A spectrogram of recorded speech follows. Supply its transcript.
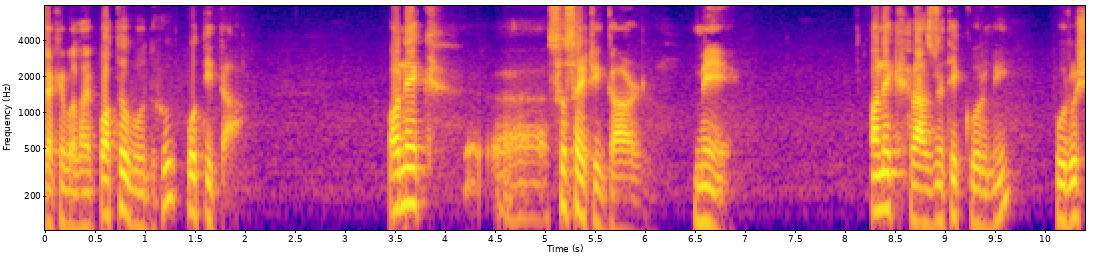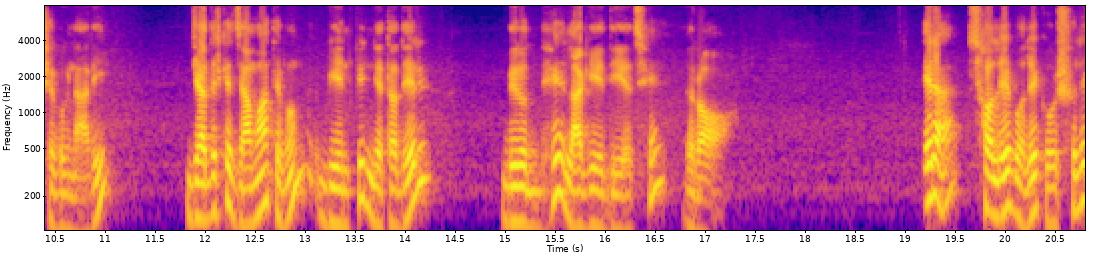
যাকে বলা হয় পথবধূ পতিতা, অনেক সোসাইটি গার্ল মেয়ে, অনেক রাজনৈতিক কর্মী, পুরুষ এবং নারী যাদেরকে জামাত এবং বিএনপির নেতাদের বিরুদ্ধে লাগিয়ে দিয়েছে র। এরা ছলে বলে কৌশলে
